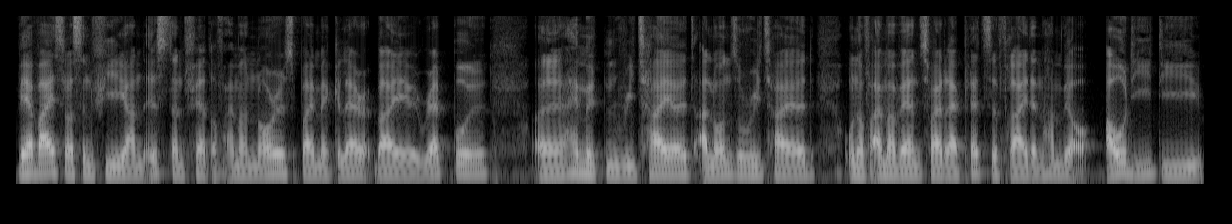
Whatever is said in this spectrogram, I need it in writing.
wer weiß, was in vier Jahren ist, dann fährt auf einmal Norris bei, McLaren, bei Red Bull, äh, Hamilton retired, Alonso retired und auf einmal werden zwei, drei Plätze frei. Dann haben wir Audi, die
